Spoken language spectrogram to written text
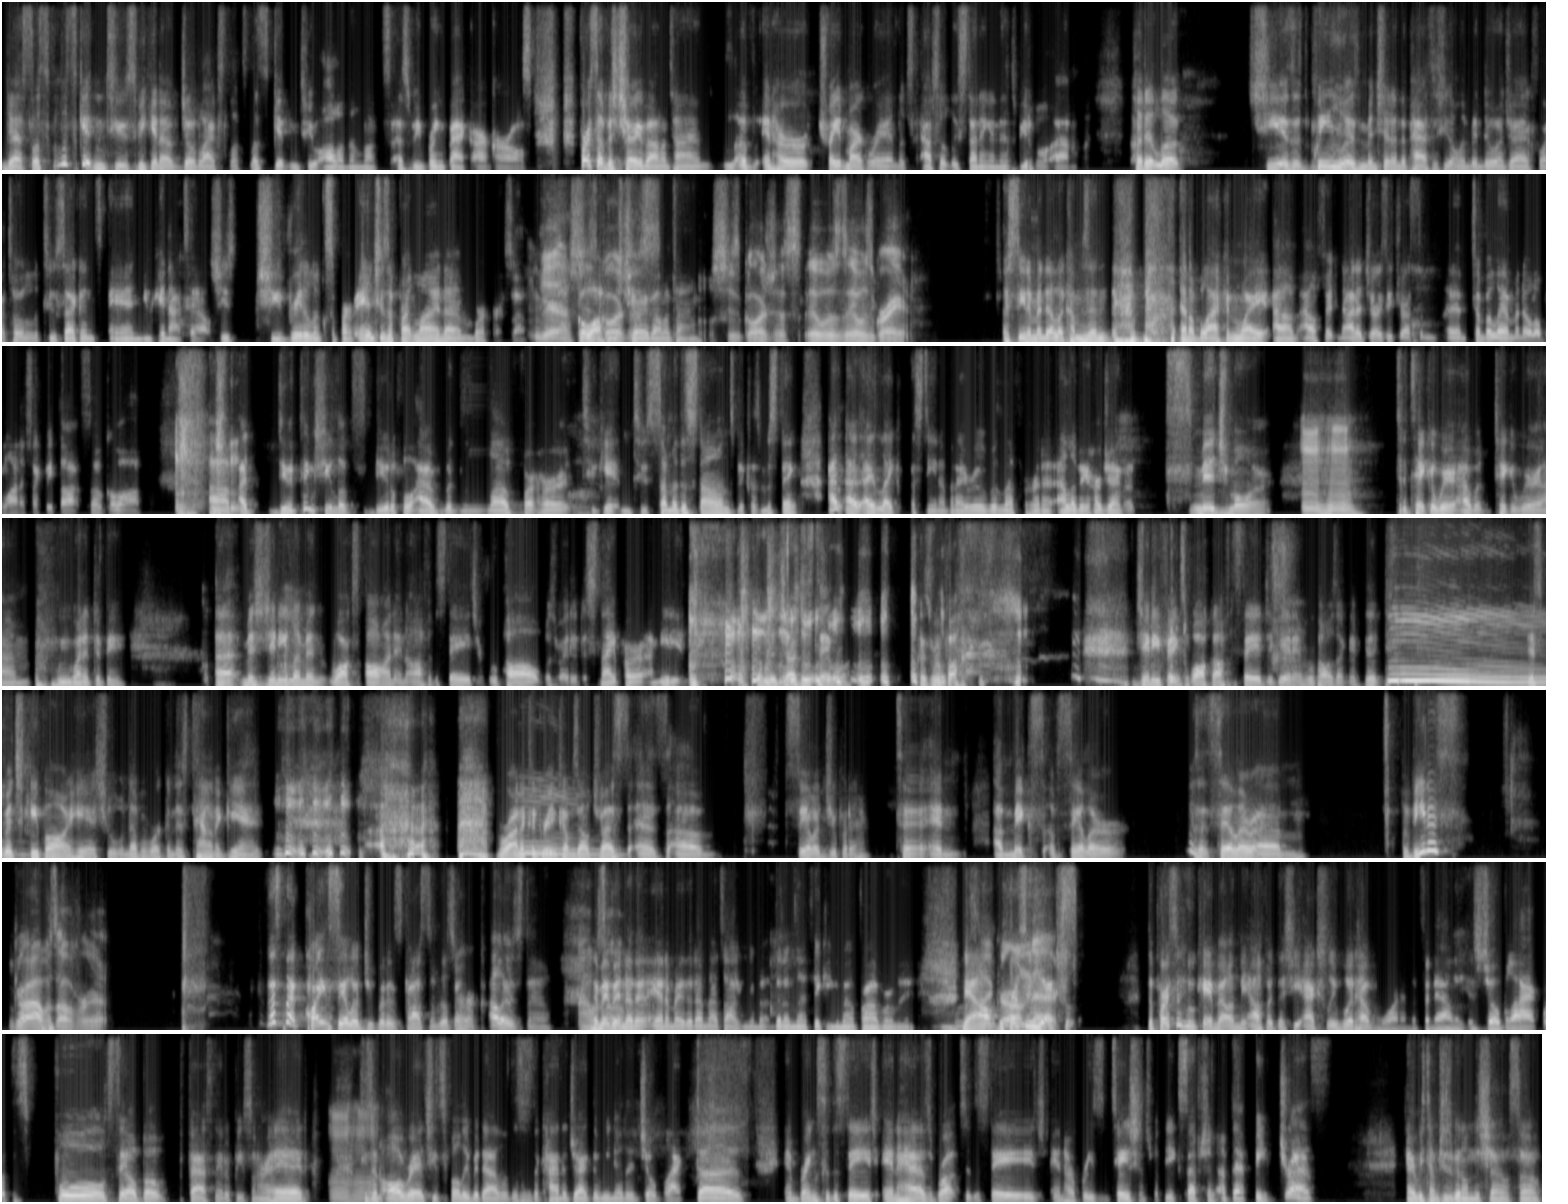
Yes, let's let's get into speaking of Joe Black's looks. Let's get into all of the looks as we bring back our girls. First up is Cherry Valentine of in her trademark red. Looks absolutely stunning in this beautiful um, hooded look. She is a queen who has mentioned in the past that she's only been doing drag for a total of two seconds, and you cannot tell. She's she really looks superb, and she's a frontline um, worker. So Yeah, go off. Cherry Valentine. She's gorgeous. It was it was great. Asttina Mandella comes in in a black and white um, outfit, not a jersey dress and, and Timberland Manolo Blahniks like we thought. So go off. Um, I do think she looks beautiful. I would love for her to get into some of the stones because Miss Thing, I, I, I like Asttina, but I really would love for her to elevate her drag a smidge more hmm to take it where I would take it where um we want it to be. Uh, Miss Ginny Lemon walks on and off of the stage. and RuPaul was ready to snipe her immediately From the judges' table. because RuPaul. Ginny fakes walk off the stage again, and RuPaul was like, "If this, this bitch keep on here, she will never work in this town again." Veronica Green comes out dressed as um, Sailor Jupiter to and a mix of Sailor, what is it, Sailor um, Venus? Girl, I was over it. That's not quite Sailor Jupiter's costume. Those are her colors, though. There may be another it. anime that I'm not talking about that I'm not thinking about properly. Who's Now, the person who actually the person who came out in the outfit that she actually would have worn in the finale is Joe Black with this full sailboat fascinator piece on her head. She's Mhm. in all red. She's fully bedazzled. This is the kind of drag that we know that Joe Black does and brings to the stage and has brought to the stage in her presentations, with the exception of that pink dress. Every time she's been on the show. So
